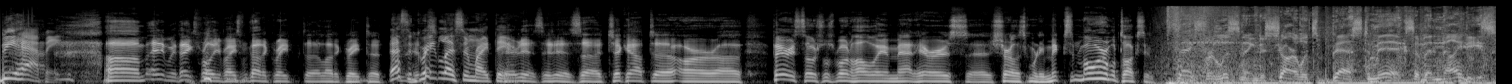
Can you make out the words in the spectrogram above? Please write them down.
Be happy. Um, anyway, thanks for all your advice. We've got a great, uh, a lot of great. Uh, That's a hits. great lesson right There there. it is. It is. Uh, check out uh, our uh, various socials: Ron Holloway and Matt Harris, uh, Charlotte's Morning Mix, and more. And we'll talk soon. Thanks for listening to Charlotte's best mix of the 90s,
